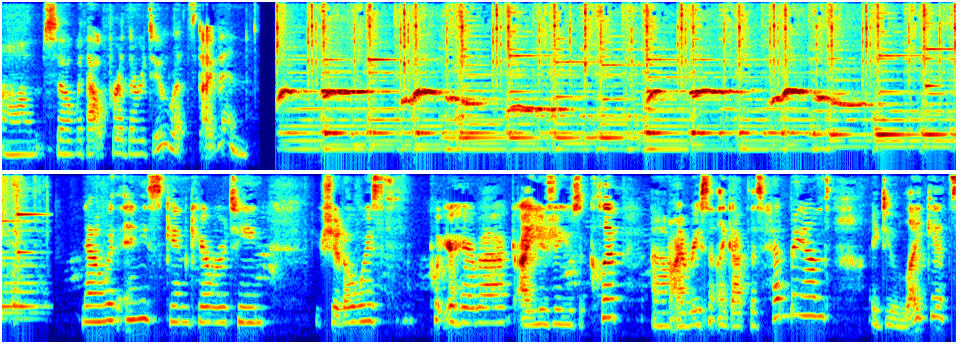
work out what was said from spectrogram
Um, so without further ado, let's dive in. Now with any skincare routine, you should always put your hair back. I usually use a clip. Um, I recently got this headband. I do like it.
